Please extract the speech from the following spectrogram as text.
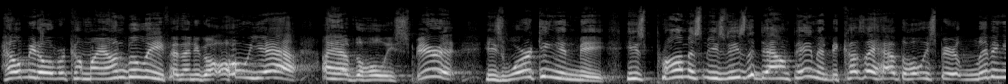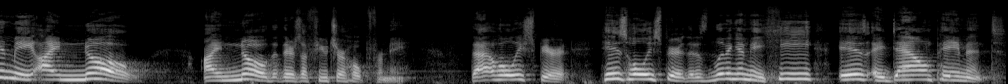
Help me to overcome my unbelief. And then you go, Oh, yeah, I have the Holy Spirit. He's working in me. He's promised me. He's the down payment. Because I have the Holy Spirit living in me, I know, I know that there's a future hope for me. That Holy Spirit, His Holy Spirit that is living in me, He is a down payment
